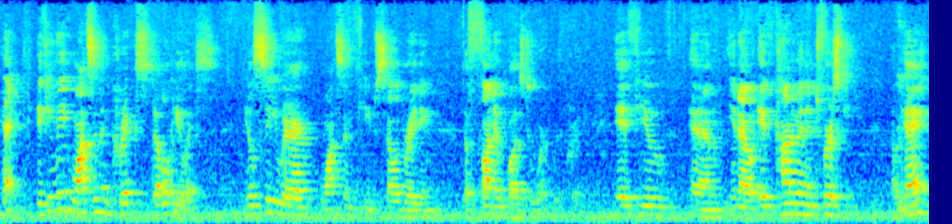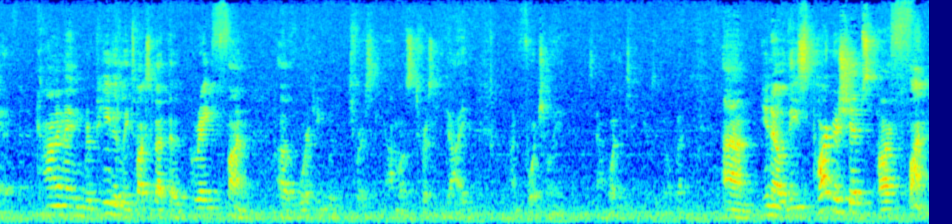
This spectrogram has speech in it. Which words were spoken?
Okay? If you read Watson and Crick's Double Helix, you'll see where Watson keeps celebrating the fun it was to work with Crick. If you, um, you know, if Kahneman and Tversky, okay? Kahneman repeatedly talks about the great fun of working with Tversky. Almost Tversky died, unfortunately. It's now more than 10 years ago. But, um, you know, these partnerships are fun.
